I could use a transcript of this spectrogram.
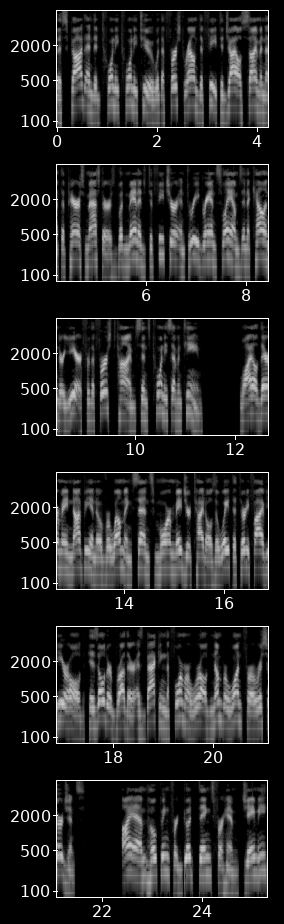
The Scot ended 2022 with a first-round defeat to Gilles Simon at the Paris Masters but managed to feature in three Grand Slams in a calendar year for the first time since 2017. While there may not be an overwhelming sense more major titles await the 35-year-old, his older brother is backing the former world number one for a resurgence. I am hoping for good things for him, Jamie,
